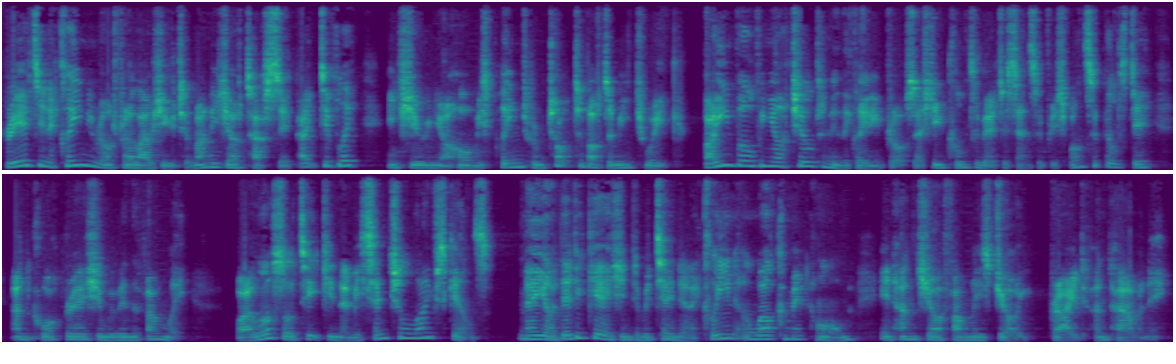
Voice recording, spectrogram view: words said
Creating a cleaning roster allows you to manage your tasks effectively, ensuring your home is cleaned from top to bottom each week. By involving your children in the cleaning process, you cultivate a sense of responsibility and cooperation within the family, while also teaching them essential life skills. May your dedication to maintaining a clean and welcoming home enhance your family's joy, pride, and harmony.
